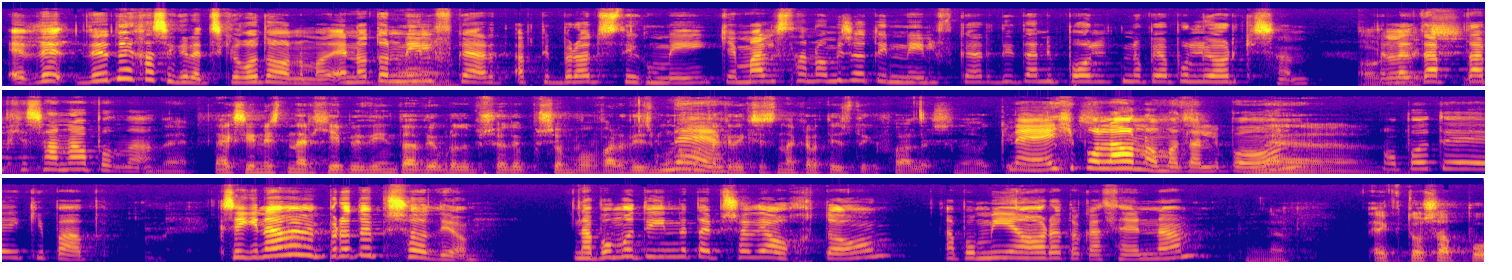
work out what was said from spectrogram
Ε, δε- δεν το είχα συγκρατήσει και εγώ το όνομα. Ενώ το Ναι. Nilfgaard από την πρώτη στιγμή, και μάλιστα νόμιζα ότι η Nilfgaard ήταν η πόλη την οποία πολιόρκησαν. Ω, Δηλαδή τα, εντάξει. τα 'πιασα ανάποδα. Ναι, Ναι. Εντάξει, είναι στην αρχή επειδή είναι τα δύο πρώτα επεισόδια που σε βομβαρδίζουν Ναι. ναι. και δεν ξέρεις να κρατήσεις το κεφάλι σου. Ναι, οκ, έχει εντάξει. πολλά ονόματα λοιπόν. Ναι, ναι, ναι. Οπότε keep up. Ξεκινάμε με πρώτο επεισόδιο. Να πούμε ότι είναι τα επεισόδια 8, από μία ώρα το καθένα. Ναι. Εκτός από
